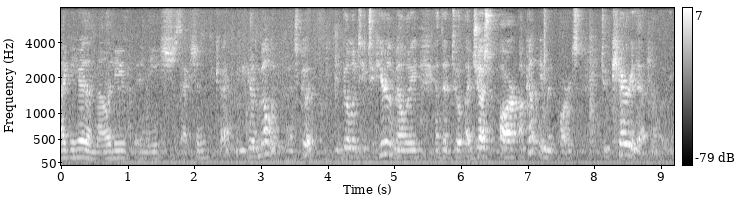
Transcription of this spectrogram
I can hear the melody in each section. Okay, you hear the melody, that's good. The ability to hear the melody and then to adjust our accompaniment parts to carry that melody.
